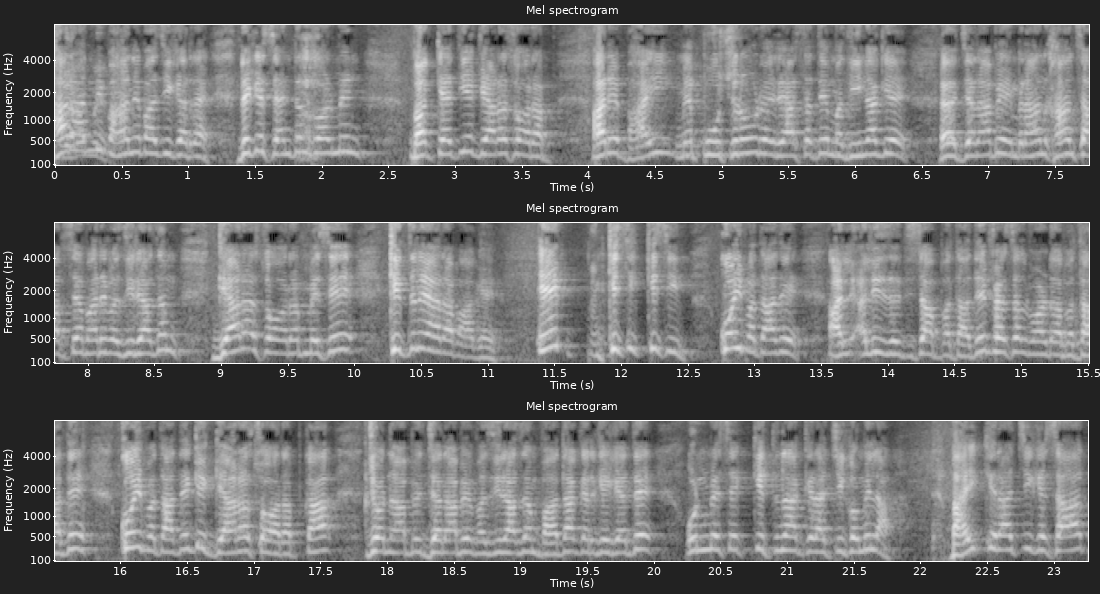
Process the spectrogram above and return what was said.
ہر آدمی بہانے بازی کر رہا ہے۔ دیکھیں سینٹرل گورنمنٹ کہتی ہے 1100 ارب۔ ارے بھائی میں پوچھ رہا ہوں ریاست مدینہ کے جناب عمران خان صاحب سے ہمارے وزیر اعظم گیارہ سو عرب میں سے کتنے عرب آ گئے ایک کسی کسی، کوئی بتا دے، علی زدی صاحب بتا دے، فیصل وارڈا بتا دے، کوئی بتا دے کہ گیارہ سو عرب کا جو جناب وزیر اعظم وعدہ کر کے کہتے تھے، ان میں سے کتنا کراچی کو ملا؟ بھائی، کراچی کے ساتھ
